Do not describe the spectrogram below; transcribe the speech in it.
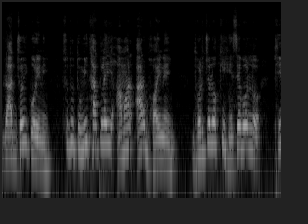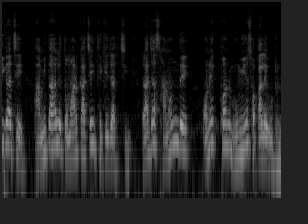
গ্রাহ্যই করিনি। শুধু তুমি থাকলেই আমার আর ভয় নেই। ধৈর্যলক্ষ্মী হেসে বলল, ঠিক আছে, আমি তাহলে তোমার কাছেই থেকে যাচ্ছি। রাজা সানন্দে অনেকক্ষণ ঘুমিয়ে সকালে উঠল।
